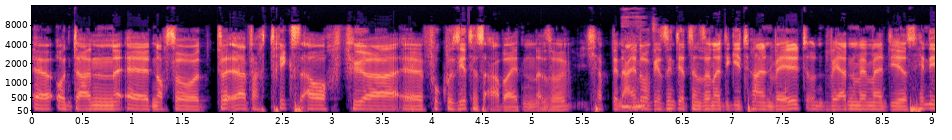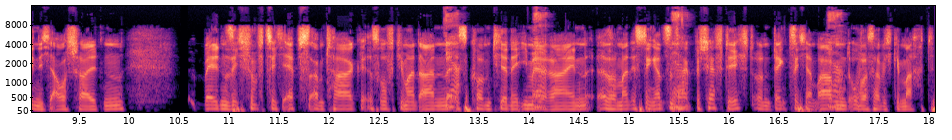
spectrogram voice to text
Äh, und dann äh, noch so einfach Tricks auch für äh, fokussiertes Arbeiten. Also ich habe den mhm. Eindruck, wir sind jetzt in so einer digitalen Welt und werden, wenn wir das Handy nicht ausschalten, melden sich 50 Apps am Tag, es ruft jemand an, ja. es kommt hier eine E-Mail ja. rein. Also man ist den ganzen ja. Tag beschäftigt und denkt sich am Abend, oh, was habe ich gemacht?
